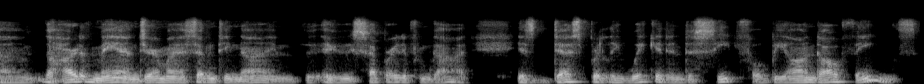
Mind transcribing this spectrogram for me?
Um, the heart of man, Jeremiah 17 9, who's separated from God, is desperately wicked and deceitful beyond all things.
